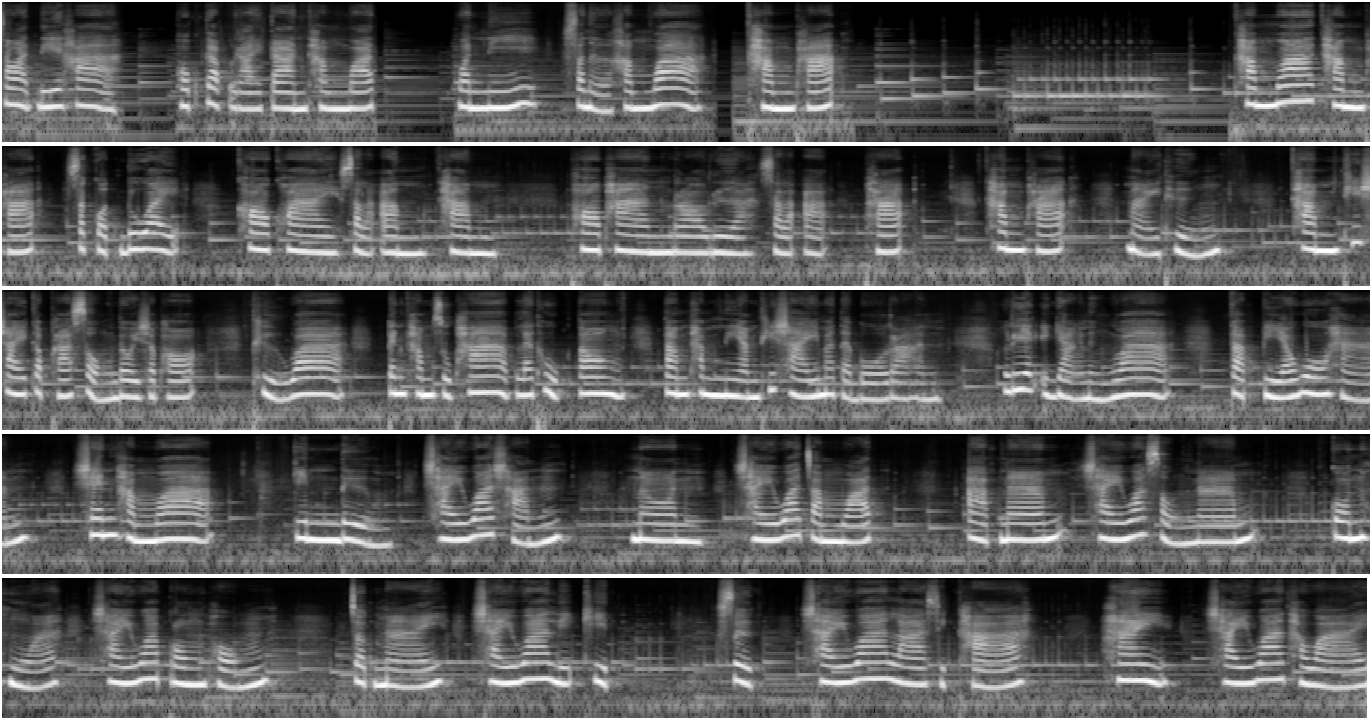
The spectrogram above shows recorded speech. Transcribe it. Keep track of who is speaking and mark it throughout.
Speaker 1: สวัสดีค่ะ พบกับรายการคำวัด วันนี้เสนอคำว่าคำพระคำว่าคำพระ สะกดด้วย คอควายสระอำคำพอพานรอเรือสระอะพระคำพระ หมายถึงคำที่ใช้กับพระสงฆ์โดยเฉพาะ ถือว่าเป็นคำสุภาพและถูกต้องตามธรรมเนียมที่ใช้มาแต่โบราณ เรียกอีกอย่างหนึ่งว่า กับเปียโวหาร เช่นคำว่า กินดื่ม ใช้ว่าฉัน นอน ใช้ว่าจำวัด อาบน้ำ ใช้ว่าส่งน้ำโกนหัว ใช้ว่าปรงผม จดหมาย ใช้ว่าลิขิต ศึก ใช้ว่าลาสิกขา ให้ ใช้ว่าถวาย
